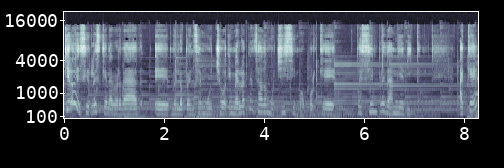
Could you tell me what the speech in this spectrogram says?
Quiero decirles que la verdad eh, me lo pensé mucho y me lo he pensado muchísimo porque pues siempre da miedito ¿A qué?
